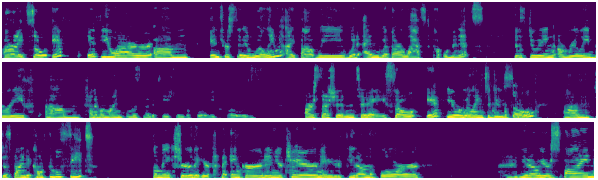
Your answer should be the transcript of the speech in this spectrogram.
All right, so if, if you are um, interested and willing, I thought we would end with our last couple minutes, just doing a really brief um, kind of a mindfulness meditation before we close our session today. So if you're willing to do so, um, just find a comfortable seat. So make sure that you're kind of anchored in your chair, maybe your feet on the floor. You know, your spine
